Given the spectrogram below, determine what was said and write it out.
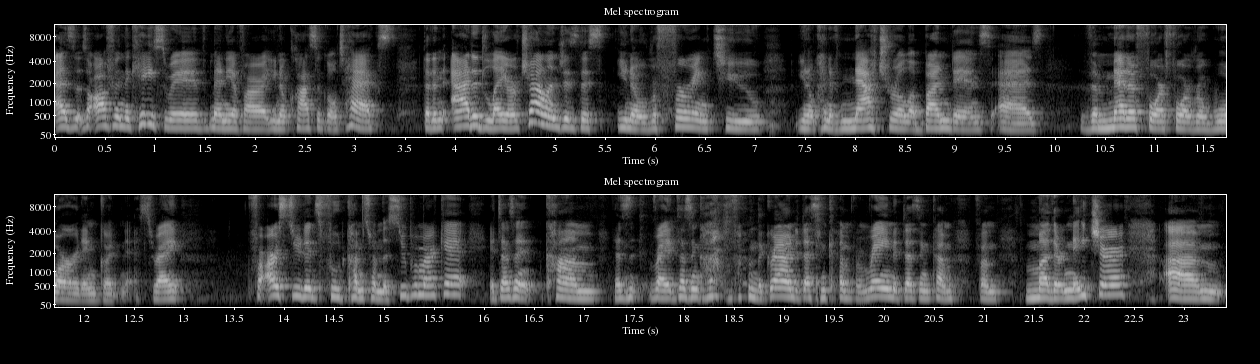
as is often the case with many of our, you know, classical texts, that an added layer of challenge is this, you know, referring to, you know, kind of natural abundance as the metaphor for reward and goodness, right? for our students, food comes from the supermarket. It doesn't come doesn't right. It doesn't come from the ground. It doesn't come from rain. It doesn't come from Mother Nature. Um,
